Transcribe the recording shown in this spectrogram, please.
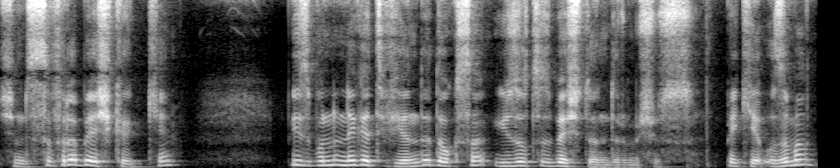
Şimdi 0'a 5 kök 2. Biz bunu negatif yönde 90 135 döndürmüşüz. Peki o zaman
